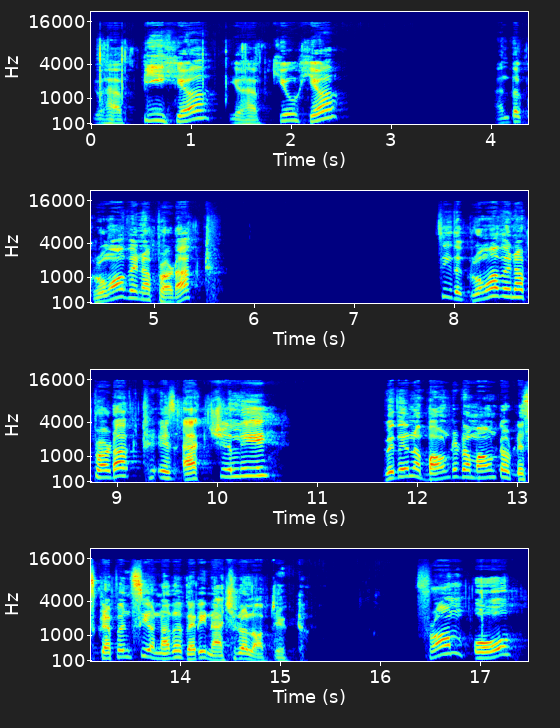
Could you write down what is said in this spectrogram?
you have P here, you have Q here, and the Gromov inner product. See, the Gromov inner product is actually within a bounded amount of discrepancy another very natural object. From O,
